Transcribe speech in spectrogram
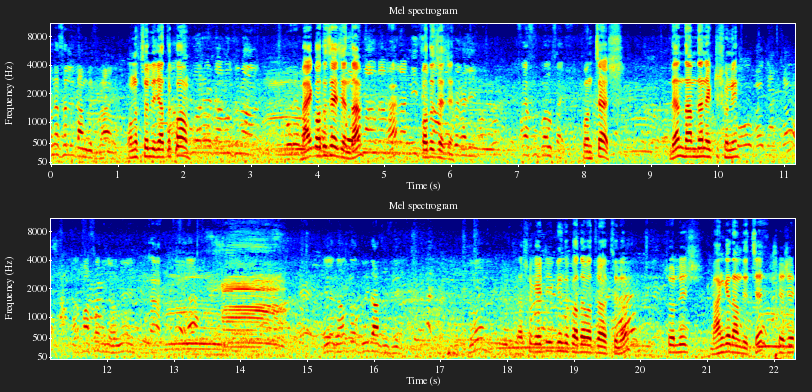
উনচল্লিশ দাম উনচল্লিশ এত কম? ভাই, কত চাইছেন দাম? কত চাইছেন? পঞ্চাশ। দেন, দাম, দেন, একটু শুনি। দর্শক, এটি কিন্তু কথাবার্তা হচ্ছিল। চল্লিশ ভাঙ্গে দাম দিচ্ছে। শেষে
